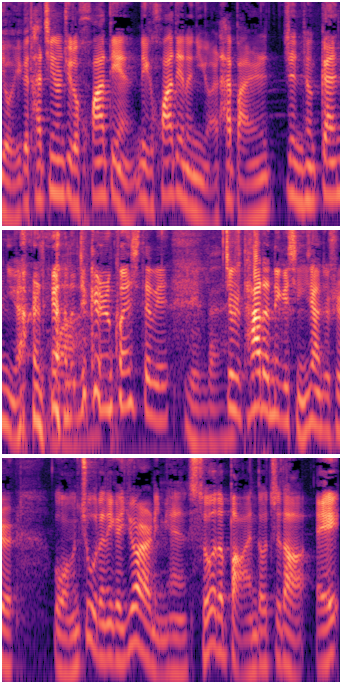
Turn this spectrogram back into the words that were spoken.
有一个他经常去的花店，那个花店的女儿，他把人认成干女儿那样的，就跟人关系特别，明白，就是他的那个形象，就是我们住的那个院儿里面，所有的保安都知道，哎，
